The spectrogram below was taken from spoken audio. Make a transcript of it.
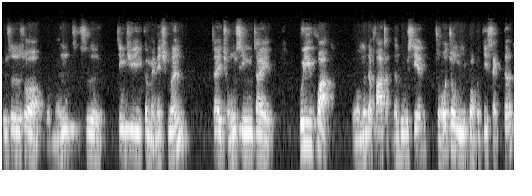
就是说我们只是进去一个 management，再重新再规划我们的发展的路线，着重于 property sector，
